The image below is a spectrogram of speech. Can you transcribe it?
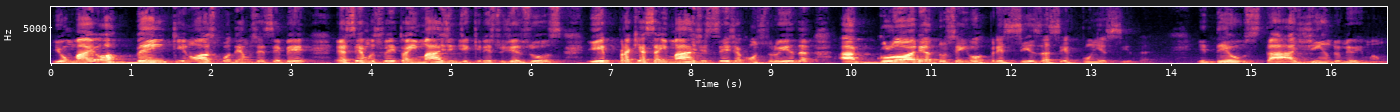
E o maior bem que nós podemos receber é sermos feitos à imagem de Cristo Jesus, e para que essa imagem seja construída, a glória do Senhor precisa ser conhecida. E Deus está agindo, meu irmão,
